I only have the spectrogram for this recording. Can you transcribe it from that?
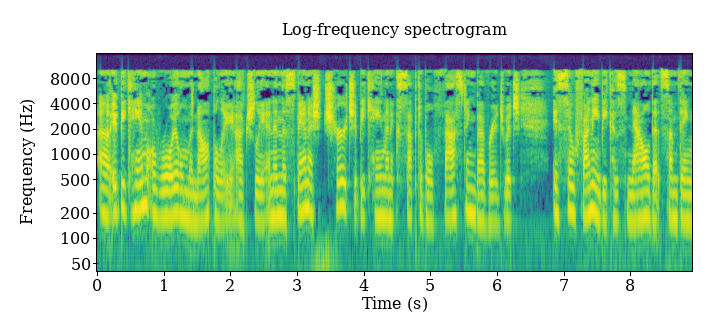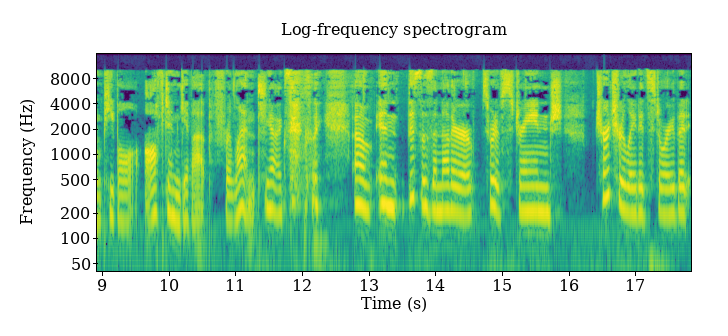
Uh, it became a royal monopoly, actually, and in the Spanish church, it became an acceptable fasting beverage, which is so funny because now that's something people often give up for Lent. Yeah, exactly. Um, and this is another sort of strange church-related story, but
